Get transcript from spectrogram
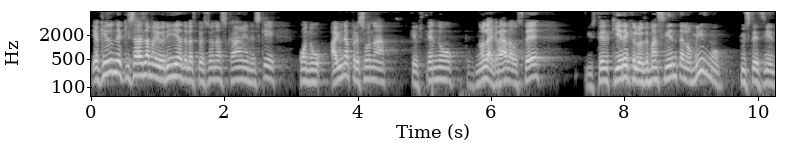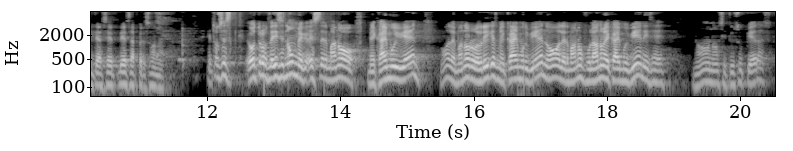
Y aquí es donde quizás la mayoría de las personas caen. Es que cuando hay una persona que usted no, no le agrada a usted y usted quiere que los demás sientan lo mismo que usted siente de esa persona. Entonces otros le dicen, no, me- este hermano me cae muy bien, no, el hermano Rodríguez me cae muy bien, no, el hermano fulano me cae muy bien. Y dice, no, no, si tú supieras.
